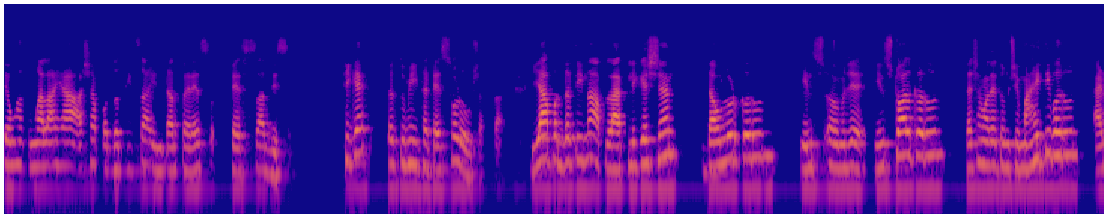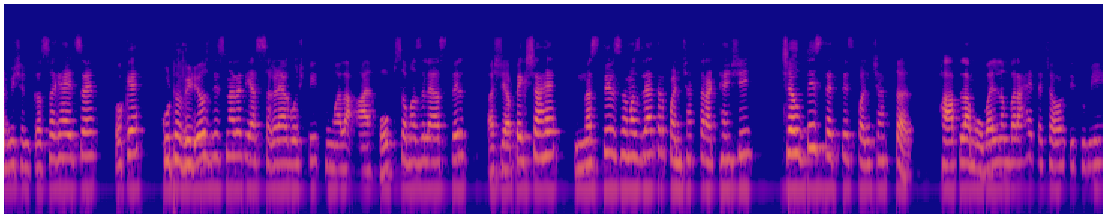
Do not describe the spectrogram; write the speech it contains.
तेव्हा तुम्हाला ह्या अशा पद्धतीचा इंटरफेरेन्स टेस्टचा दिसेल. ठीक आहे? तर तुम्ही इथं टेस्ट सोडवू शकता. या पद्धतीनं आपलं ऍप्लिकेशन डाउनलोड करून इन्स म्हणजे इन्स्टॉल करून त्याच्यामध्ये तुमची माहिती भरून ऍडमिशन कसं घ्यायचंय ओके? कुठं व्हिडिओज दिसणार आहेत या सगळ्या गोष्टी तुम्हाला आय होप समजल्या असतील अशी अपेक्षा आहे. नसतील समजल्या तर पंच्याहत्तर अठ्ठ्याऐंशी चौतीस तेहतीस पंच्याहत्तर हा आपला मोबाईल नंबर आहे. त्याच्यावरती तुम्ही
